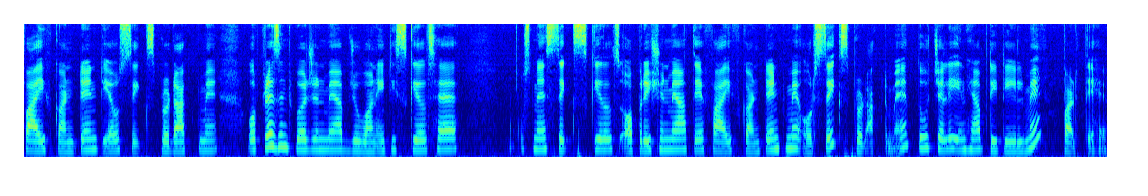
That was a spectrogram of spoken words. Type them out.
फाइव कंटेंट या सिक्स प्रोडक्ट में और प्रेजेंट वर्जन में अब जो वन एटी स्किल्स है, उसमें सिक्स स्किल्स ऑपरेशन में आते हैं फाइव कंटेंट में और सिक्स प्रोडक्ट में तो चलिए इन्हें आप डिटेल में पढ़ते हैं।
